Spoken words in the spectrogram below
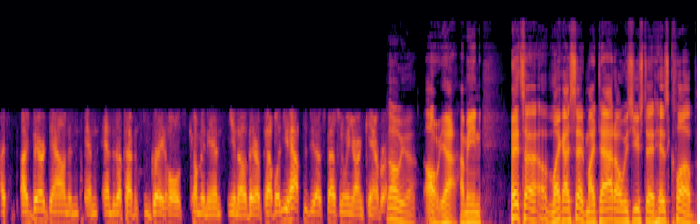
I, I bared down and, and ended up having some great holes coming in, you know, there at Pebble. And you have to do that, especially when you're on camera. Oh yeah. Oh yeah, I mean, it's uh, like I said, my dad always used to at his club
